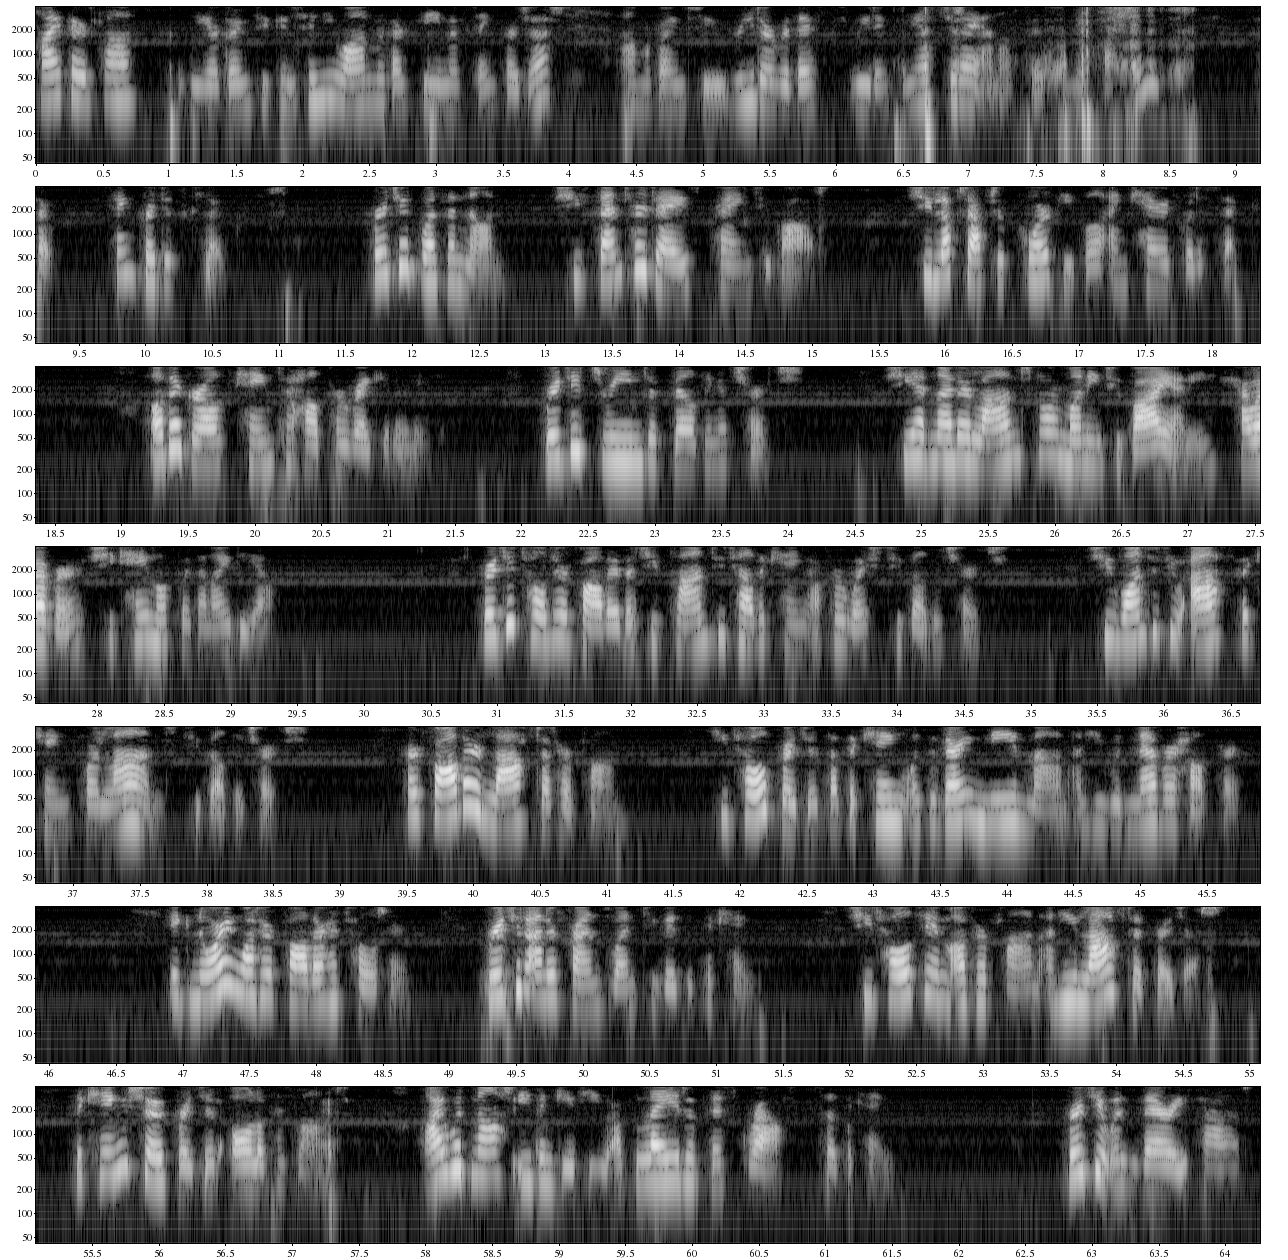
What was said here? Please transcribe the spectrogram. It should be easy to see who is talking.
Speaker 1: Hi, third class. We are going to continue on with our theme of St. Brigid, and we're going to read over this reading from yesterday and answer some more questions. So, St. Brigid's Cloak. Brigid was a nun. She spent her days praying to God. She looked after poor people and cared for the sick. Other girls came to help her regularly. Brigid dreamed of building a church. She had neither land nor money to buy any, however, she came up with an idea. Brigid told her father that she planned to tell the king of her wish to build a church. She wanted to ask the king for land to build the church. Her father laughed at her plan. He told Brigid that the king was a very mean man and he would never help her. Ignoring what her father had told her, Brigid and her friends went to visit the king. She told him of her plan and he laughed at Brigid. The king showed Brigid all of his land. I would not even give you a blade of this grass, said the king. Brigid was very sad.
